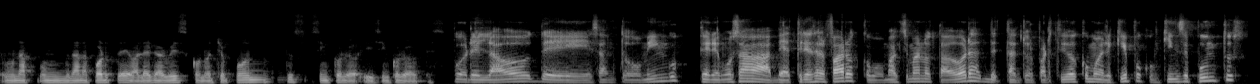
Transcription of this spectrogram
un gran aporte de Valeria Ruiz con 8 puntos 5 y 5 rebotes. Por el lado de Santo Domingo tenemos a Beatriz Alfaro como máxima anotadora de tanto el partido como el equipo con 15 puntos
